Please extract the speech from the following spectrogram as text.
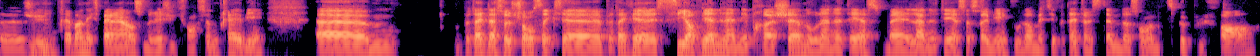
Euh, J'ai eu Mhm. une très bonne expérience, une régie qui fonctionne très bien. Euh, Peut-être la seule chose, c'est que peut-être que s'ils reviennent l'année prochaine au LAN ETS, ben, LAN ETS, ce serait bien que vous leur mettiez peut-être un système de son un petit peu plus fort.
